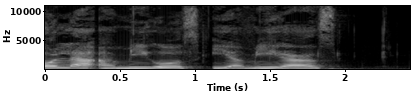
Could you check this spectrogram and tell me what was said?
Hola amigos y amigas,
